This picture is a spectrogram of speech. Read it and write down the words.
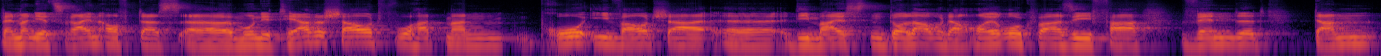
Wenn man jetzt rein auf das äh, Monetäre schaut, wo hat man pro E-Voucher äh, die meisten Dollar oder Euro quasi verwendet, dann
